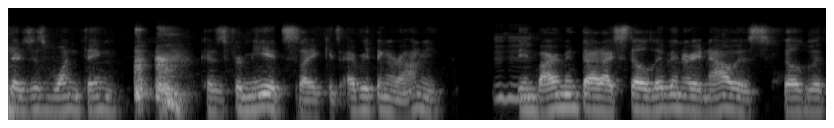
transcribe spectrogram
there's just one thing. Because for me, it's like it's everything around me. hmm The environment that I still live in right now is filled with.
